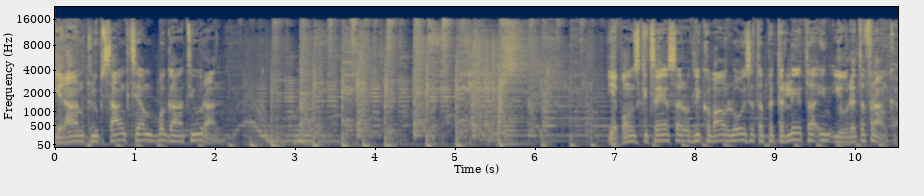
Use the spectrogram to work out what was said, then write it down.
Iran kljub sankcijam bogati uran. Japonski cesar odlikoval Lojzeta Peterleta in Jureta Franka.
